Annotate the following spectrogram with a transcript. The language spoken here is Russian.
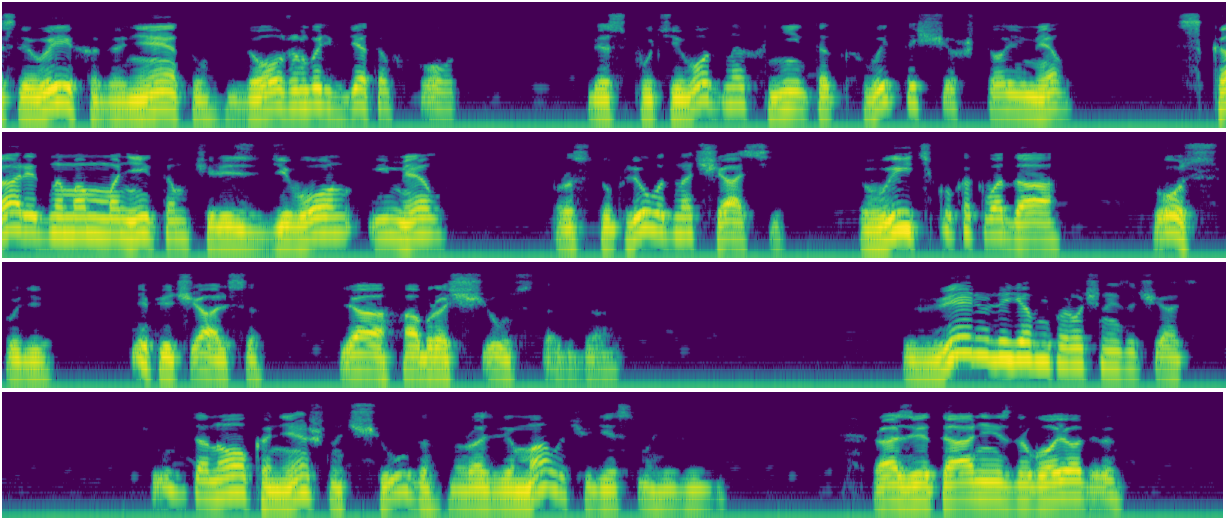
Если выхода нету, должен быть где-то вход. Без путеводных ниток вытащу, что имел. С каридным аммонитом через дивон имел. Проступлю в одночасье, вытеку, как вода. Господи, не печалься, я обращусь тогда. Верю ли я в непорочное зачатие? Чудо-то оно, конечно, чудо, но разве мало чудес в моей жизни? Разве Таня из другой оперы?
